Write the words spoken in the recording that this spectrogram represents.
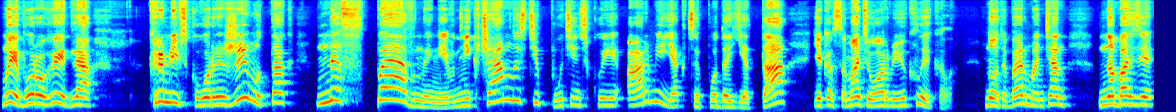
ми, вороги для кремлівського режиму, так не впевнені в нікчемності путінської армії, як це подає та, яка сама цю армію кликала. Ну а тепер Мантян на базі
